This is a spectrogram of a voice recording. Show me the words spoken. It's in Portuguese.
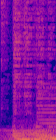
Música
